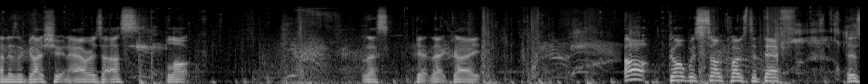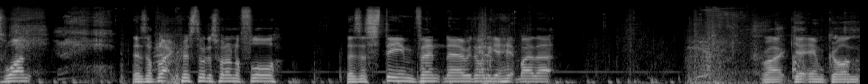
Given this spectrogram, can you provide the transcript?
And there's a guy shooting arrows at us. Block. Let's get that guy. Oh, God, we're so close to death. There's one. There's a black crystal just went on the floor. There's a steam vent there. We don't want to get hit by that. Right, get him gone.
